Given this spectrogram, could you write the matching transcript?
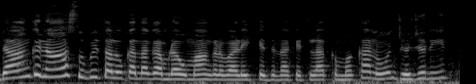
ડાંગના સુબીર તાલુકાના ગામડાઓમાં આંગણવાડી કેન્દ્રના કેટલાક મકાનો જર્જરિત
